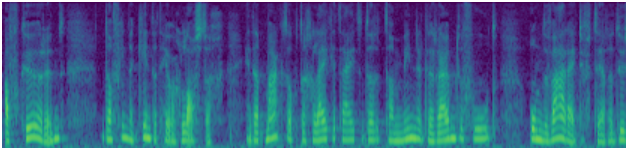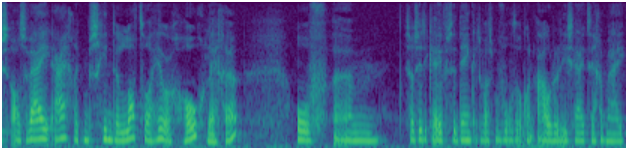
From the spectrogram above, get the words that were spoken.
afkeurend, dan vindt een kind dat heel erg lastig. En dat maakt ook tegelijkertijd dat het dan minder de ruimte voelt om de waarheid te vertellen. Dus als wij eigenlijk misschien de lat wel heel erg hoog leggen, of um, zo zit ik even te denken, er was bijvoorbeeld ook een ouder die zei tegen mij,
